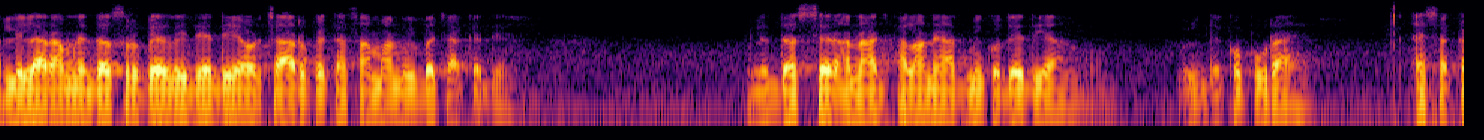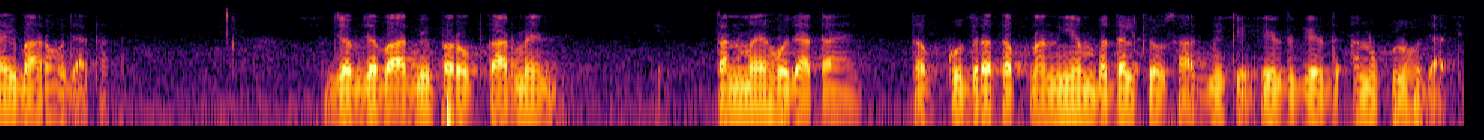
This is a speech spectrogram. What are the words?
लीलाराम ने दस रुपए भी दे दिए और चार रुपए का सामान भी बचा के दिया। बोले, दस शेर अनाज फलाने आदमी को दे दिया। बोले, देखो, पूरा है। ऐसा कई बार हो जाता था। जब जब आदमी परोपकार में तन्मय हो जाता है, तब कुदरत अपना नियम बदल के उस आदमी के इर्द गिर्द अनुकूल हो जाती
